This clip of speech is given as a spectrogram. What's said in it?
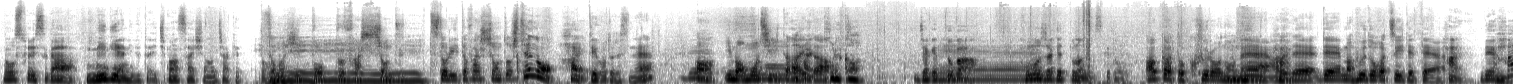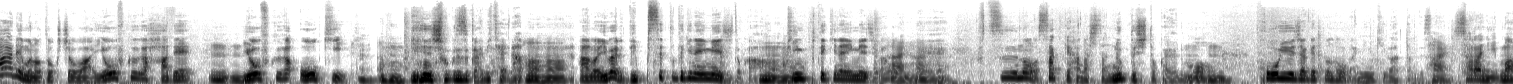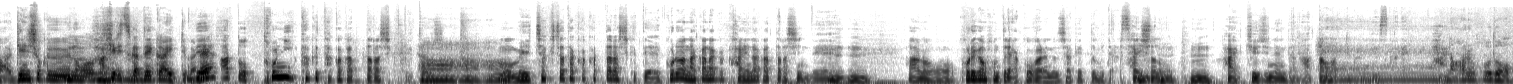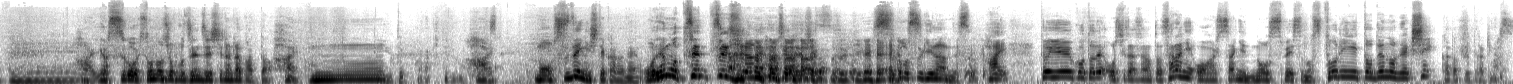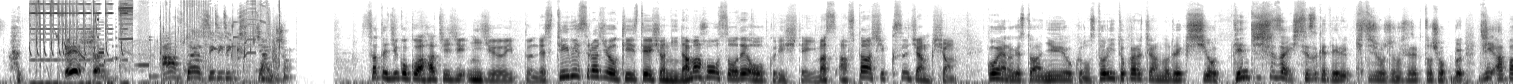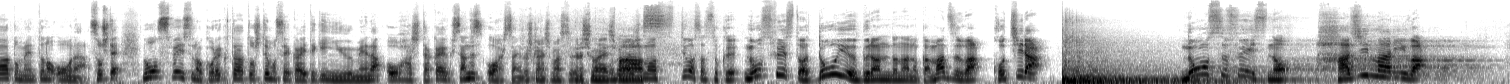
ノースフェイスがメディアに出た一番最初のジャケット。そのヒップホップファッションストリートファッションとしての、はい。っていうことですね。であ今お持ちいただいた、はい。これかジャケットがこのジャケットなんですけど、赤と黒のね、あれで、で、まあ、フードがついてて、はい、で、ハーレムの特徴は洋服が派手、うんうん洋服が大きい、原色使いみたいな、うんうん。あのいわゆるディップセット的なイメージとか、うんうん。ピンプ的なイメージが多いんで、はいはいはい。普通のさっき話したヌプシとかよりも、うんうんこういうジャケットの方が人気があったんです、はい、さらに、まあ、原色の比率がでかいっていうかね。であととにかく高かったらしくて当時。もうめちゃくちゃ高かったらしくてこれはなかなか買えなかったらしいんで、うんうん。あのこれが本当に憧れのジャケットみたいな最初の、うんうんはい、90年代の頭って感じですかね。はい、なるほど。はい、いや、すごい、その情報全然知らなかった。はい、うっていうとこから来てるんです、はい。もうすでにしてからね、俺も全然知らない話が出てきたから すごすぎなんです。はい。ということで、お知らせの後、さらに大橋さんにノースペースのストリートでの歴史、語っていただきます。After Six Junction. さて時刻は8時21分です。TBS ラジオキーステーションに生放送でお送りしています。アフターシックスジャンクション。今夜のゲストはニューヨークのストリートカルチャーの歴史を現地取材し続けている吉祥寺のセレクトショップジ・アパートメントのオーナー。そしてノースペースのコレクターとしても世界的に有名な大橋隆之さんです。大橋さんよろしくお願いします。よろしくお願いしお願いますします。では早速ノースフェイスとはどういうブランドなのか。まずはこちら。ノースフェイスの始まりは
